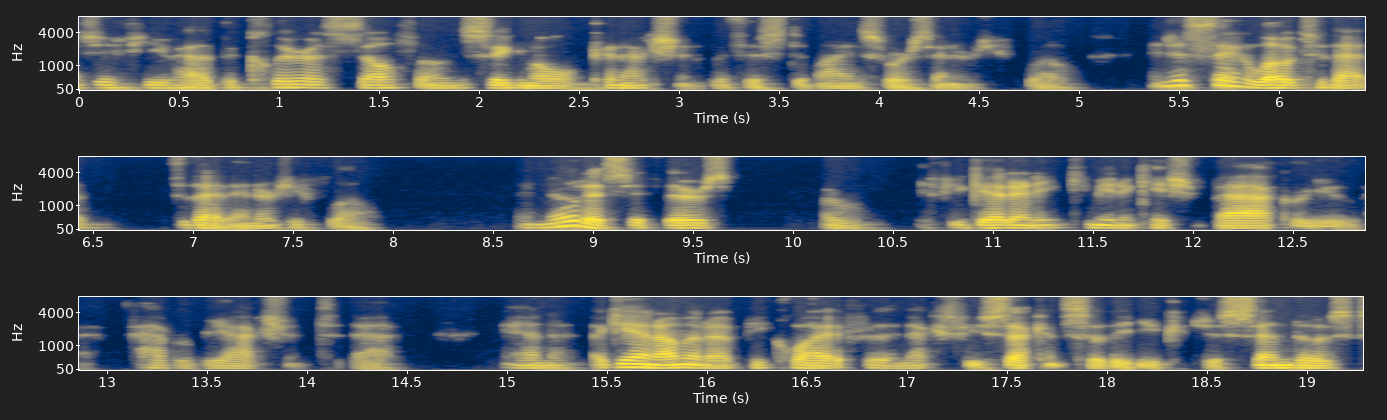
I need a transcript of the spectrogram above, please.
as if you had the clearest cell phone signal connection with this divine source energy flow and just say hello to that to that energy flow and notice if there's if you get any communication back or you have a reaction to that and again, I'm going to be quiet for the next few seconds so that you can just send those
